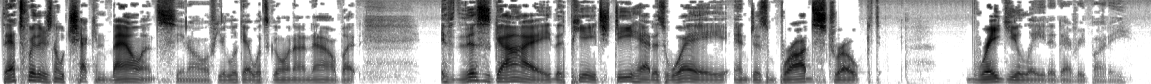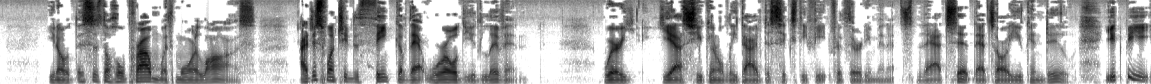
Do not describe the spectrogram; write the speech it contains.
That's where there's no check and balance you know if you look at what's going on now. But if this guy the phd had his way and just broad stroked regulated everybody you know this is the whole problem with more laws. I just want you to think of that world you'd live in where yes, you can only dive to 60 feet for 30 minutes. That's it. That's all you can do. You'd be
